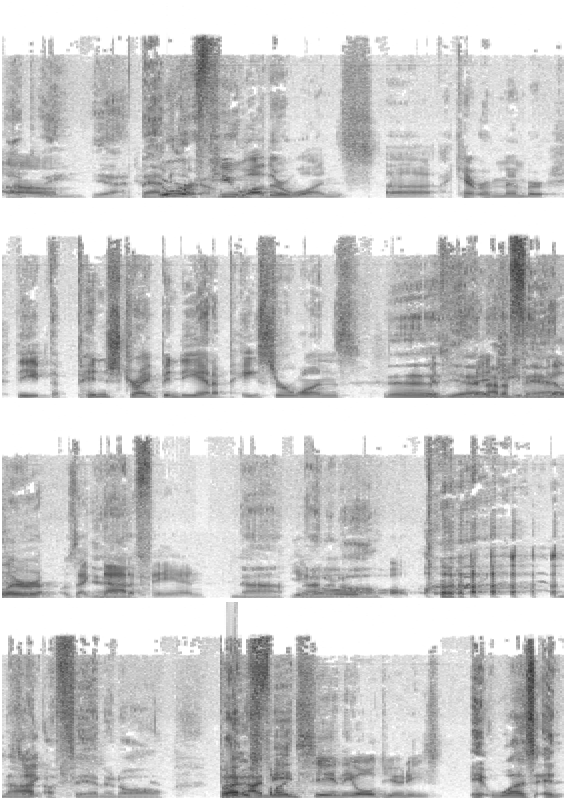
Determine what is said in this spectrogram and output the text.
ugly. Um, yeah, bad there were a few other ones. Uh, I can't remember the the pinstripe Indiana Pacer ones Eh, with yeah, Reggie not a fan. Miller. I was like, Yeah. not a fan. Nah, You not know, at all. Not like- a fan at all. but, it was I fun mean, seeing the old unis. it was, and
